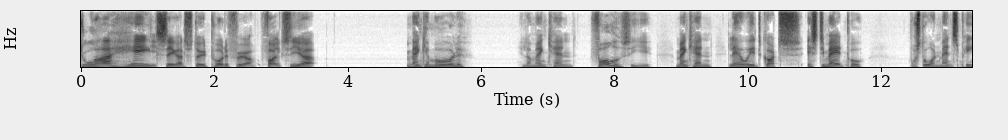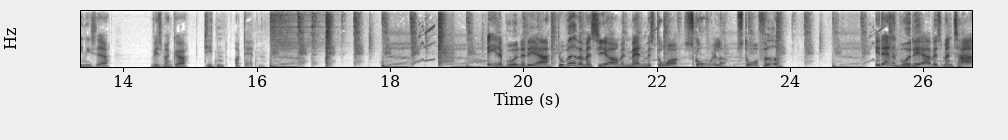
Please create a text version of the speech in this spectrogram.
Du har helt sikkert stødt på det før. Folk siger, man kan måle, eller man kan forudsige, man kan lave et godt estimat på, hvor stor en mands penis er, hvis man gør ditten og datten. En af budene, det er, du ved, hvad man siger om en mand med store sko eller store fødder. Et andet bud, det er, hvis man tager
